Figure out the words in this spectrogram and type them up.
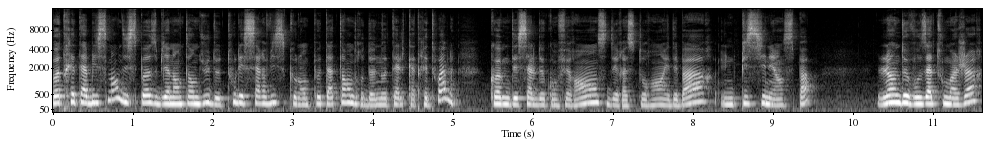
Votre établissement dispose bien entendu de tous les services que l'on peut attendre d'un hôtel 4 étoiles, comme des salles de conférence, des restaurants et des bars, une piscine et un spa. L'un de vos atouts majeurs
